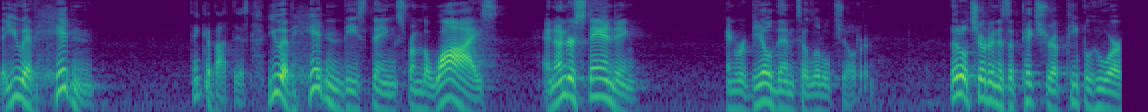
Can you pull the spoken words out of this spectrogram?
that you have hidden, think about this, you have hidden these things from the wise and understanding and revealed them to little children. Little children is a picture of people who are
